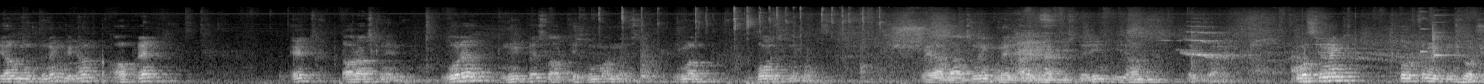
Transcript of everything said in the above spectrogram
իրավունք ունեն գնալ ապրեն այդ տարածքներում, որը նույնպես արգելվում է մեզ։ Հիմա ոնց մենք վերադարձնենք մեր հայրենակիցներին իրանց այդ բանը։ Փորձենք, փորձենք ինչ-որ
